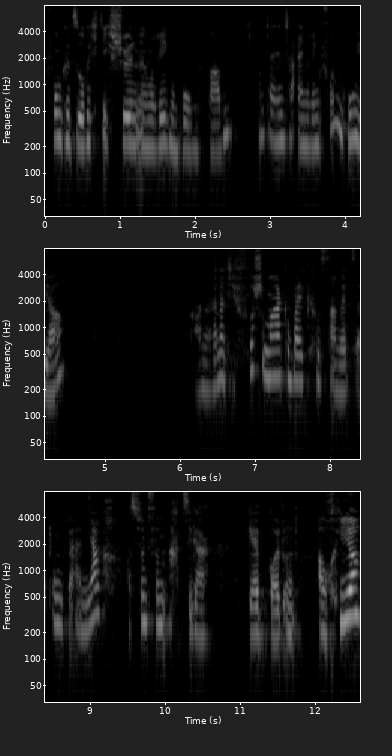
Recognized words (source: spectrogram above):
funkelt so richtig schön in Regenbogenfarben. Und dahinter ein Ring von Guya. Eine relativ frische Marke bei Christa haben wir jetzt seit ungefähr einem Jahr aus 585er Gelbgold. Und auch hier,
